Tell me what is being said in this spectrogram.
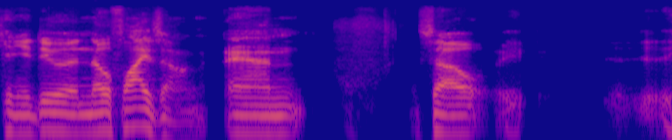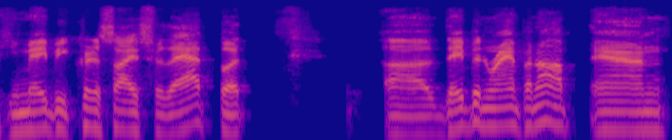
can you do a no fly zone? And so he may be criticized for that, but uh, they've been ramping up and.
